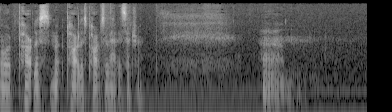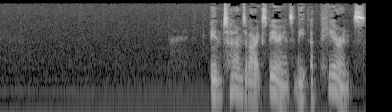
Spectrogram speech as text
or partless, partless parts of that, etc. Um, in terms of our experience, the appearance,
